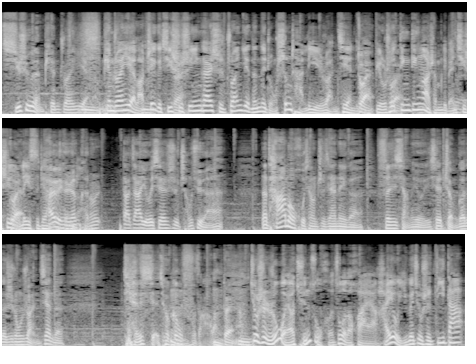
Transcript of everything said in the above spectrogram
其实有点偏专业了。偏专业了，这个其实是应该是专业的那种生产力软件里面，对比如说钉钉啊什么里边，其实有对，类似这样的还有一些人可能大家有一些是程序员，那他们互相之间那个分享的有一些整个的这种软件的填写就更复杂了。对，就是如果要群组合作的话呀，还有一个就是滴答，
